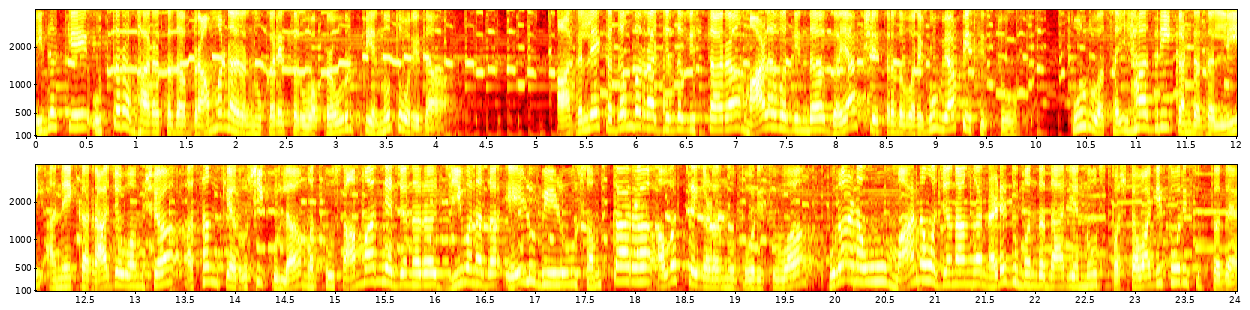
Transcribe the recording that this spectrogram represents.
ಇದಕ್ಕೆ ಉತ್ತರ ಭಾರತದ ಬ್ರಾಹ್ಮಣರನ್ನು ಕರೆತರುವ ಪ್ರವೃತ್ತಿಯನ್ನು ತೋರಿದ. ಆಗಲೇ ಕದಂಬ ರಾಜ್ಯದ ವಿಸ್ತಾರ ಮಾಳವದಿಂದ ಗಯಾ ಕ್ಷೇತ್ರದವರೆಗೂ ವ್ಯಾಪಿಸಿತ್ತು. ಪೂರ್ವ ಸಹ್ಯಾದ್ರಿ ಖಂಡದಲ್ಲಿ ಅನೇಕ ರಾಜವಂಶ, ಅಸಂಖ್ಯ ಋಷಿಕುಲ ಮತ್ತು ಸಾಮಾನ್ಯ ಜನರ ಜೀವನದ ಏಳು ಬೀಳು ಸಂಸ್ಕಾರ ಅವಸ್ಥೆಗಳನ್ನು ತೋರಿಸುವ ಪುರಾಣವು ಮಾನವ ಜನಾಂಗ ನಡೆದು ಬಂದ ದಾರಿಯನ್ನು ಸ್ಪಷ್ಟವಾಗಿ ತೋರಿಸುತ್ತದೆ.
